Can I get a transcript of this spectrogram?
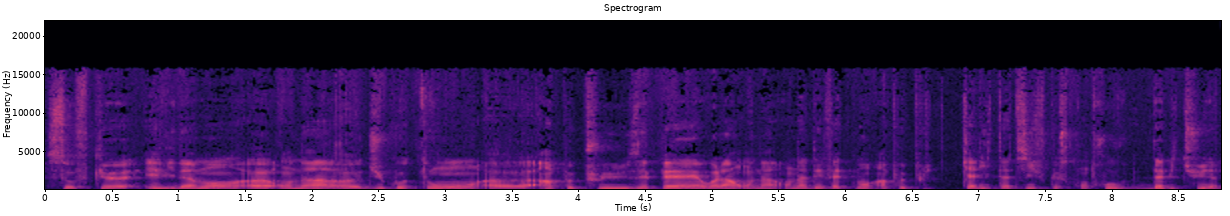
Sauf que évidemment, euh, on a euh, du coton un peu plus épais. Voilà, on a on a des vêtements un peu plus qualitatifs que ce qu'on trouve d'habitude.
